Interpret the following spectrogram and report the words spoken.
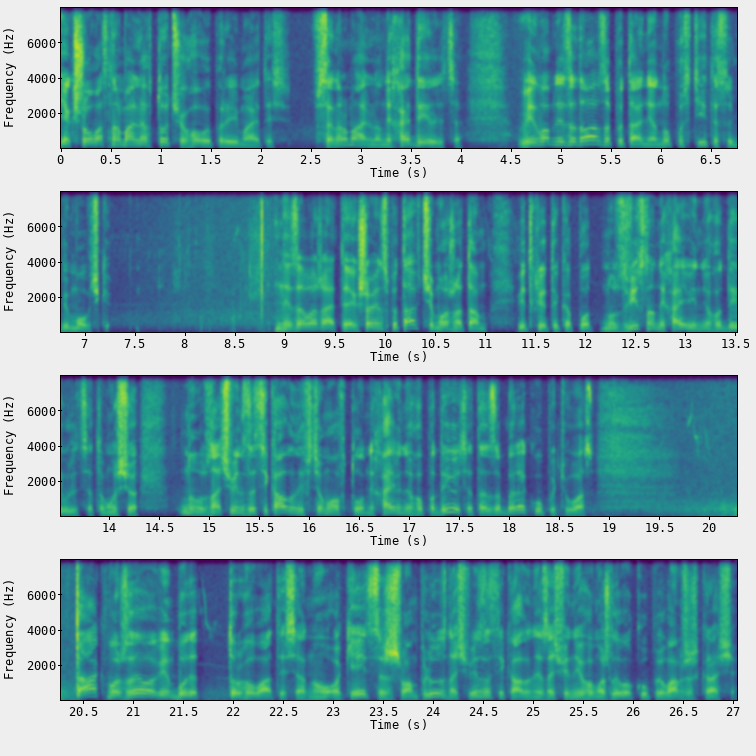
якщо у вас нормальне авто, чого ви переймаєтесь? Все нормально, нехай дивиться. Він вам не задавав запитання, ну постійте собі мовчки. Не заважайте. Якщо він спитав, чи можна там відкрити капот, ну звісно, нехай він його дивиться, тому що ну, значить він зацікавлений в цьому авто. Нехай він його подивиться та забере, купить у вас. Так, можливо, він буде торгуватися. Ну окей, це ж вам плюс, значить він зацікавлений, значить він його можливо купить, вам же ж краще.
